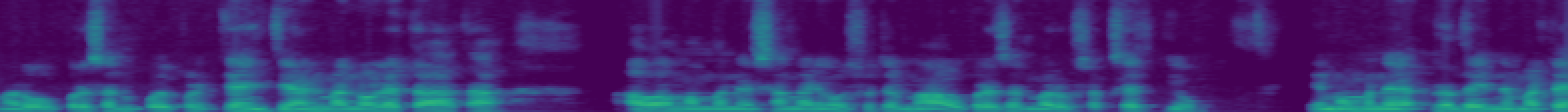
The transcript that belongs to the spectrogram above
મારું ઓપરેશન કોઈ પણ ક્યાંય ધ્યાનમાં ન લેતા હતા. આવામાં મને સાંગાણી હોસ્પિટલમાં ઓપરેશન મારું સક્સેસ ગયું એમાં મને હૃદયને માટે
